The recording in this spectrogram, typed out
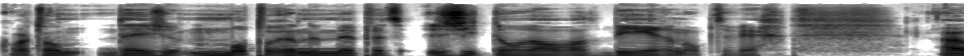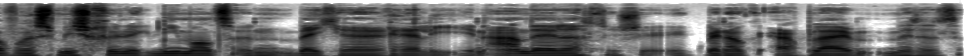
Kortom, deze mopperende muppet ziet nog wel wat beren op de weg. Overigens misgun ik niemand een beetje een rally in aandelen. Dus ik ben ook erg blij met het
